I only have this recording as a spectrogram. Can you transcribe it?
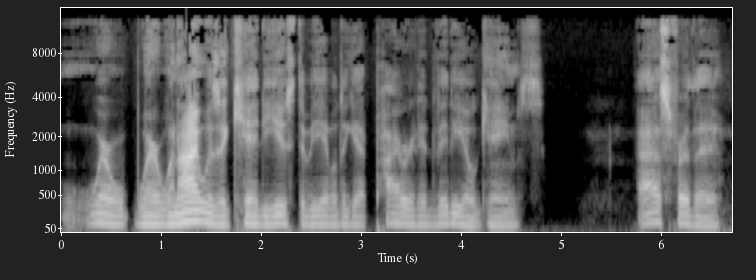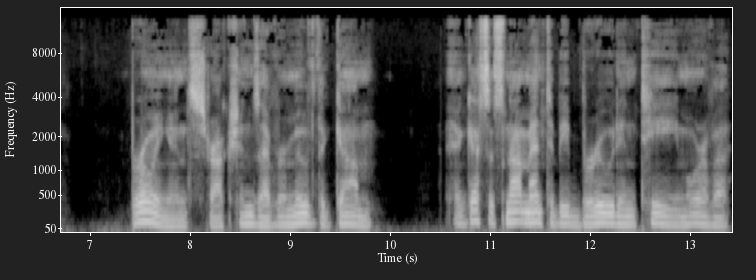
Where where when I was a kid you used to be able to get pirated video games. As for the brewing instructions, I've removed the gum. I guess it's not meant to be brewed in tea, more of a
